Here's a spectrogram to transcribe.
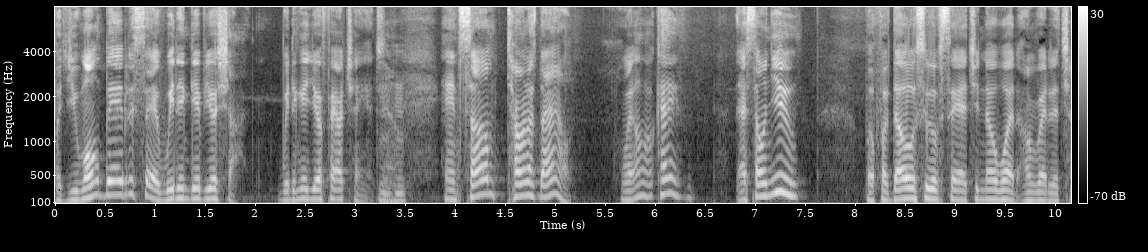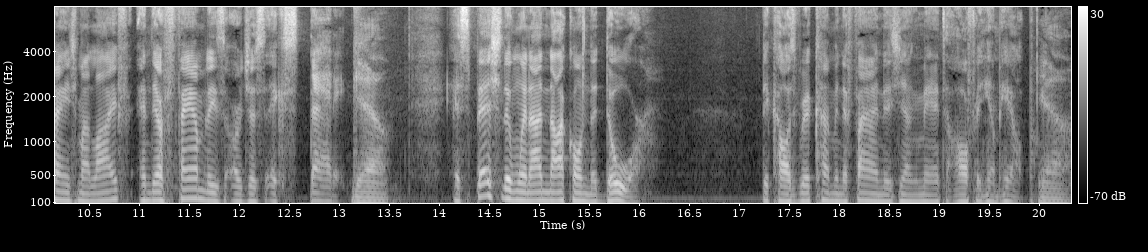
but you won't be able to say we didn't give you a shot, we didn't give you a fair chance. Mm-hmm. And some turn us down. Well, okay, that's on you. But for those who have said, you know what, I'm ready to change my life, and their families are just ecstatic. Yeah. Especially when I knock on the door because we're coming to find this young man to offer him help. Yeah.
